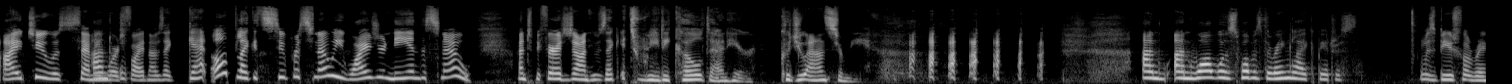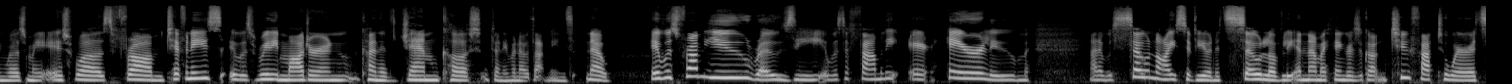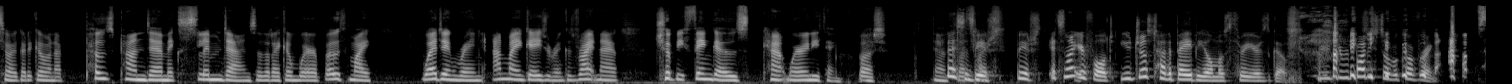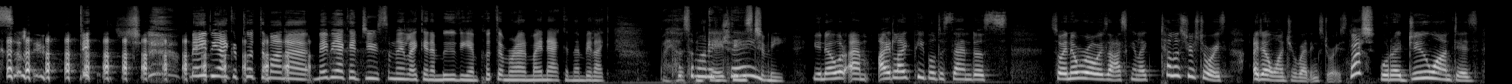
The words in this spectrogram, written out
I too was semi mortified, and I was like, "Get up! Like it's super snowy. Why is your knee in the snow?" And to be fair to Don, he was like, "It's really cold down here. Could you answer me?" And and what was what was the ring like, Beatrice? It was a beautiful ring, Rosemary. It was from Tiffany's. It was really modern, kind of gem cut. I don't even know what that means. No, it was from you, Rosie. It was a family heir- heirloom. And it was so nice of you, and it's so lovely. And now my fingers have gotten too fat to wear it, so I got to go on a post pandemic slim down so that I can wear both my wedding ring and my engagement ring. Because right now, chubby fingers can't wear anything. But no, Listen, Beatrice. Beatrice, it's not your fault. You just had a baby almost three years ago. Your, your body's still recovering. absolute bitch. Maybe I could put them on a. Maybe I could do something like in a movie and put them around my neck and then be like, "My them husband gave these to me." You know what? Um, I'd like people to send us. So I know we're always asking, like, tell us your stories. I don't want your wedding stories. What? What I do want is,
